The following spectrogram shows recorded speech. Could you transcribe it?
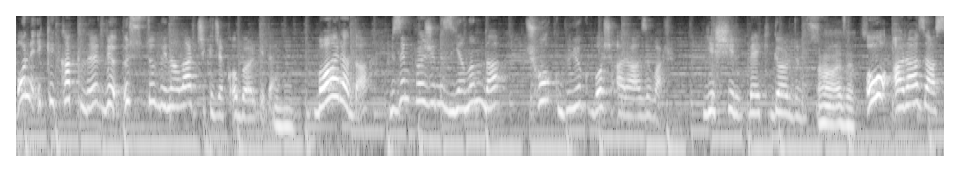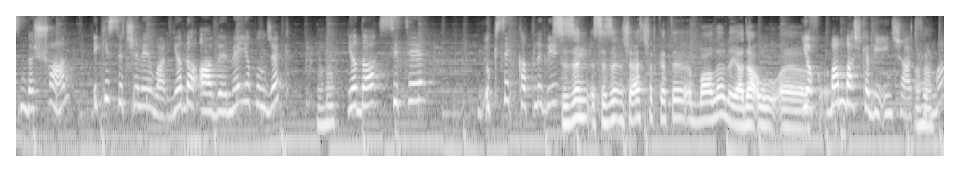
12 katlı ve üstü binalar çıkacak o bölgede. Bu arada bizim projemiz yanında çok büyük boş arazi var. Yeşil belki gördünüz. Ha evet. O arazi aslında şu an iki seçeneği var. Ya da AVM yapılacak Hı hı. ya da site yüksek katlı bir Sizin sizin inşaat şirketi bağlı ya da o e, yok bambaşka bir inşaat firma.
